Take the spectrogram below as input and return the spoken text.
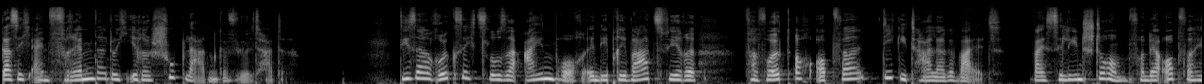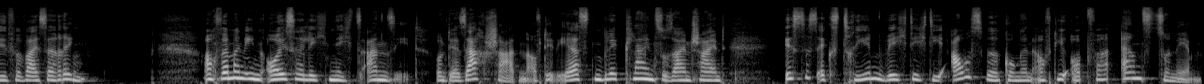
dass sich ein Fremder durch ihre Schubladen gewühlt hatte. Dieser rücksichtslose Einbruch in die Privatsphäre verfolgt auch Opfer digitaler Gewalt, weiß Celine Sturm von der Opferhilfe Weißer Ring. Auch wenn man ihnen äußerlich nichts ansieht und der Sachschaden auf den ersten Blick klein zu sein scheint, ist es extrem wichtig, die Auswirkungen auf die Opfer ernst zu nehmen.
